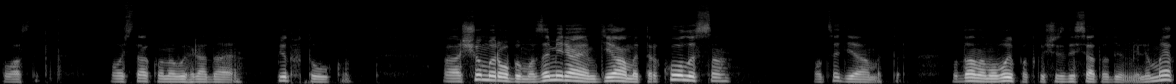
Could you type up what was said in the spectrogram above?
пластик. Ось так воно виглядає під втулку. А що ми робимо? Заміряємо діаметр колеса. Оце діаметр. У даному випадку 61 мм.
